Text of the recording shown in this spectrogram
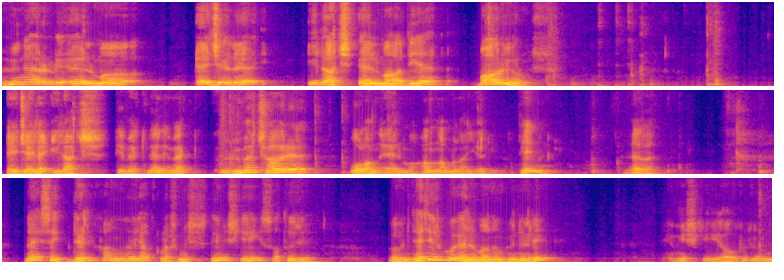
hünerli elma, ecele ilaç elma diye bağırıyormuş. Ecele ilaç demek ne demek? Ölüme çare olan elma anlamına geliyor. Değil mi? Evet. Neyse delikanlı yaklaşmış. Demiş ki ey satıcı "e, nedir bu elmanın hüneri? Demiş ki yavrucuğum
